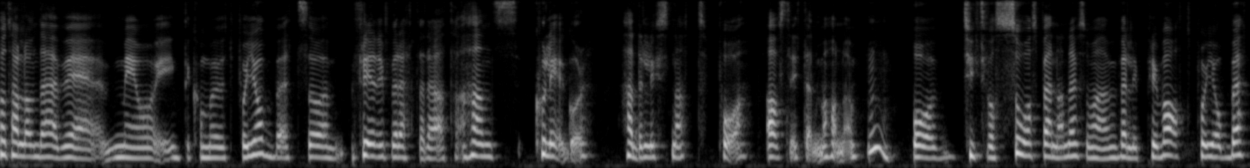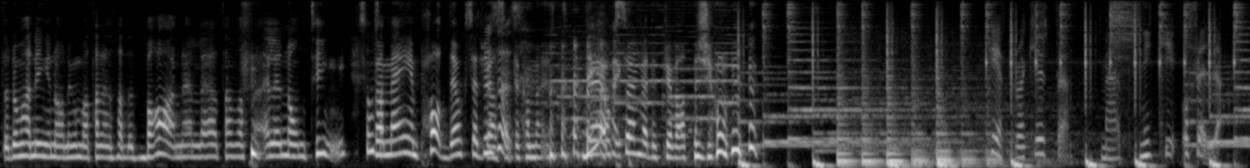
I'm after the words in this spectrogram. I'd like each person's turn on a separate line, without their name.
på tal om det här med, med att inte komma ut på jobbet. Så Fredrik berättade att hans kollegor hade lyssnat på avsnitten med honom.
Mm.
Och tyckte det var så spännande eftersom han är väldigt privat på jobbet. Och de hade ingen aning om att han ens hade ett barn eller, att han var, eller någonting. Som
Vara med i en podd det är också ett bra
Precis.
sätt att komma ut. Det är också en väldigt privat person.
Heteroakuten med Nicky och Freja.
